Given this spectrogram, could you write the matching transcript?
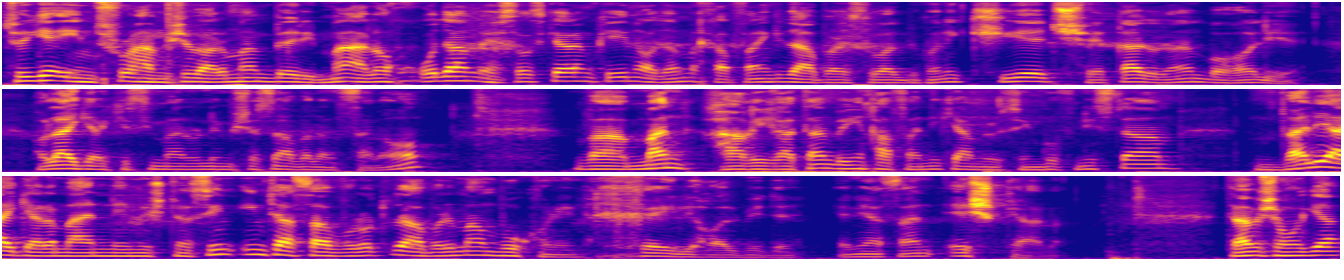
تو یه intro همیشه برای من بری. من الان خودم احساس کردم که این آدم خفنی که دربارش صحبت می‌کنی کیه؟ چقدر آدم باحالیه. حالا اگر کسی من رو نمی‌شناسه اولا سلام. و من حقیقتا به این خفنی که امیر گفت نیستم. ولی اگر من نمی‌شناسین این تصورات رو درباره من بکنین. خیلی حال میده. یعنی اصلا عشق کردم. دم شما گرم.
